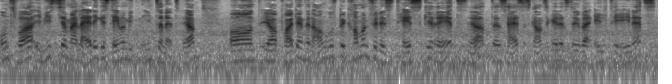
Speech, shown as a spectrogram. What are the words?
Und zwar, ihr wisst ja, mein leidiges Thema mit dem Internet. Ja. Und ich habe heute den Anruf bekommen für das Testgerät. Ja, das heißt, das Ganze geht jetzt über LTE-Netz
